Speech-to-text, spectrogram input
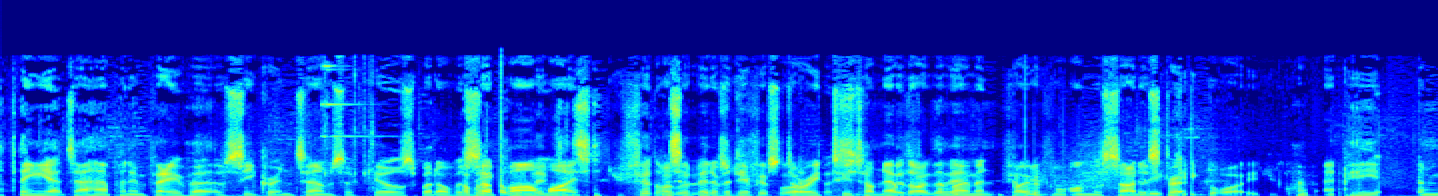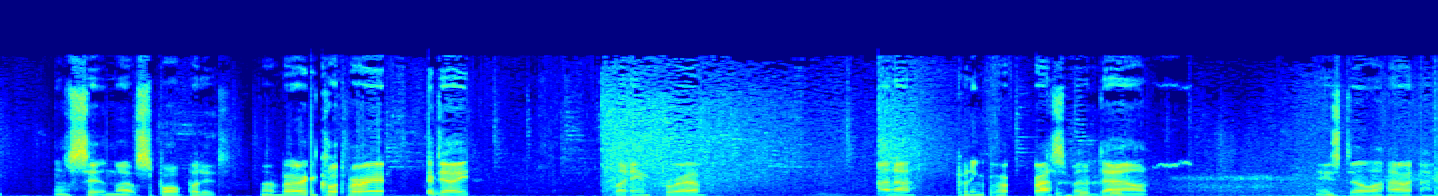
nothing yet to happen in favor of Secret in terms of kills, but obviously Après, farm-wise, it's a bit of a different story. Trade. Two top net for the moment, both on the side of Strip. MP and sit in that spot, but it's a very close, very day. Playing forever. Ana putting harassment down. He's still having a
